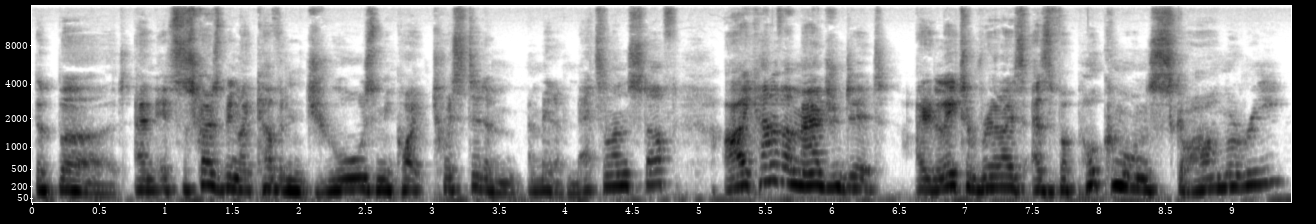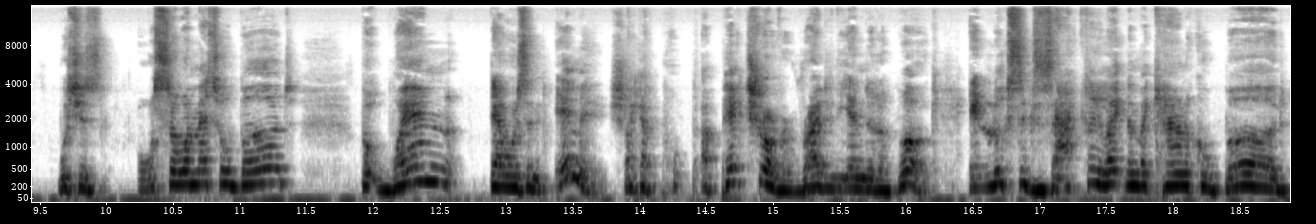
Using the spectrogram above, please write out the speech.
the bird, and it's described as being like covered in jewels and being quite twisted and, and made of metal and stuff, I kind of imagined it, I later realized, as the Pokemon Skarmory, which is also a metal bird. But when there was an image, like a, a picture of it right at the end of the book, it looks exactly like the mechanical bird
